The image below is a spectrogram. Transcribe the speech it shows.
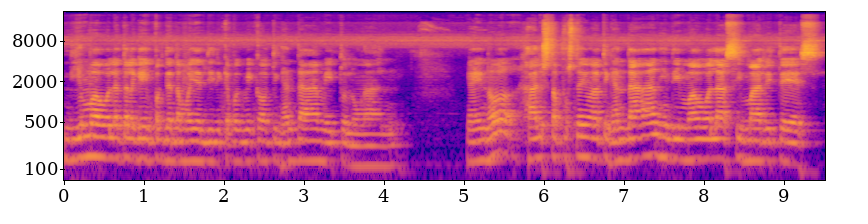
Hindi yung mawala talaga yung pagdadamayan din kapag may kaunting handa, may tulungan. Ngayon ho, halos tapos na yung ating handaan, hindi mawala si Marites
